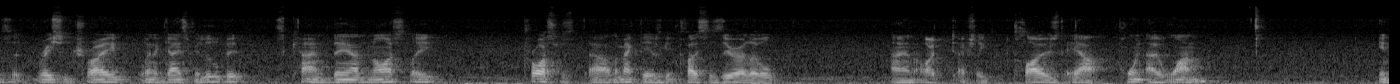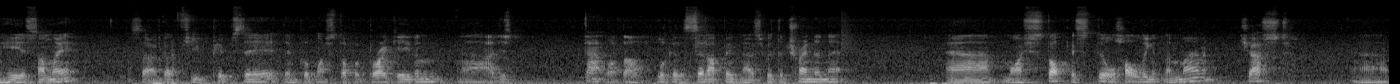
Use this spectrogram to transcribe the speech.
is a recent trade, went against me a little bit, It's came down nicely. Price was, uh, the MACD was getting close to zero level and I actually closed out 0.01 in here somewhere. So I've got a few pips there, then put my stop at break even. Uh, I just don't like the look of the setup, even though it's with the trend in that. Uh, my stop is still holding at the moment, just. Um,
